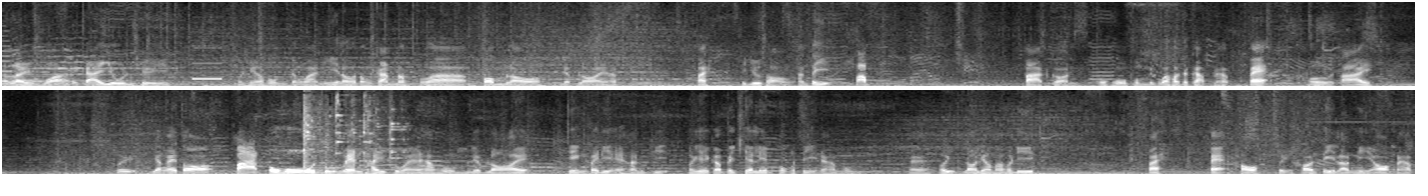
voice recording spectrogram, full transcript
อะไรวะไอ้กายโยนเฉย โอเคครับผมจังหวะนี้เราก็ต้องกันเนาะ เพราะว่าป้อมเราเรียบร้อยครับ ไปสกิลสองอันติปับ ปาดก่อน โอ้โห ผมนึกว่าเขาจะกลับนะครับ แปะ เออ ตาย เฮ้ย ยังไงต่อ ปาด โอ้โหซูเปอร์แมนไถสวยนะครับผม เรียบร้อย เจ๊งไปดิไอฮารุกิ โอเค ก็ไปเคลียร์เลนปกตินะครับผม เออเอ้ย รอเลี้ยวมาพอดี ไป แปะเขาเฮ้ยเขาอันติแล้วหนีออกนะครับ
